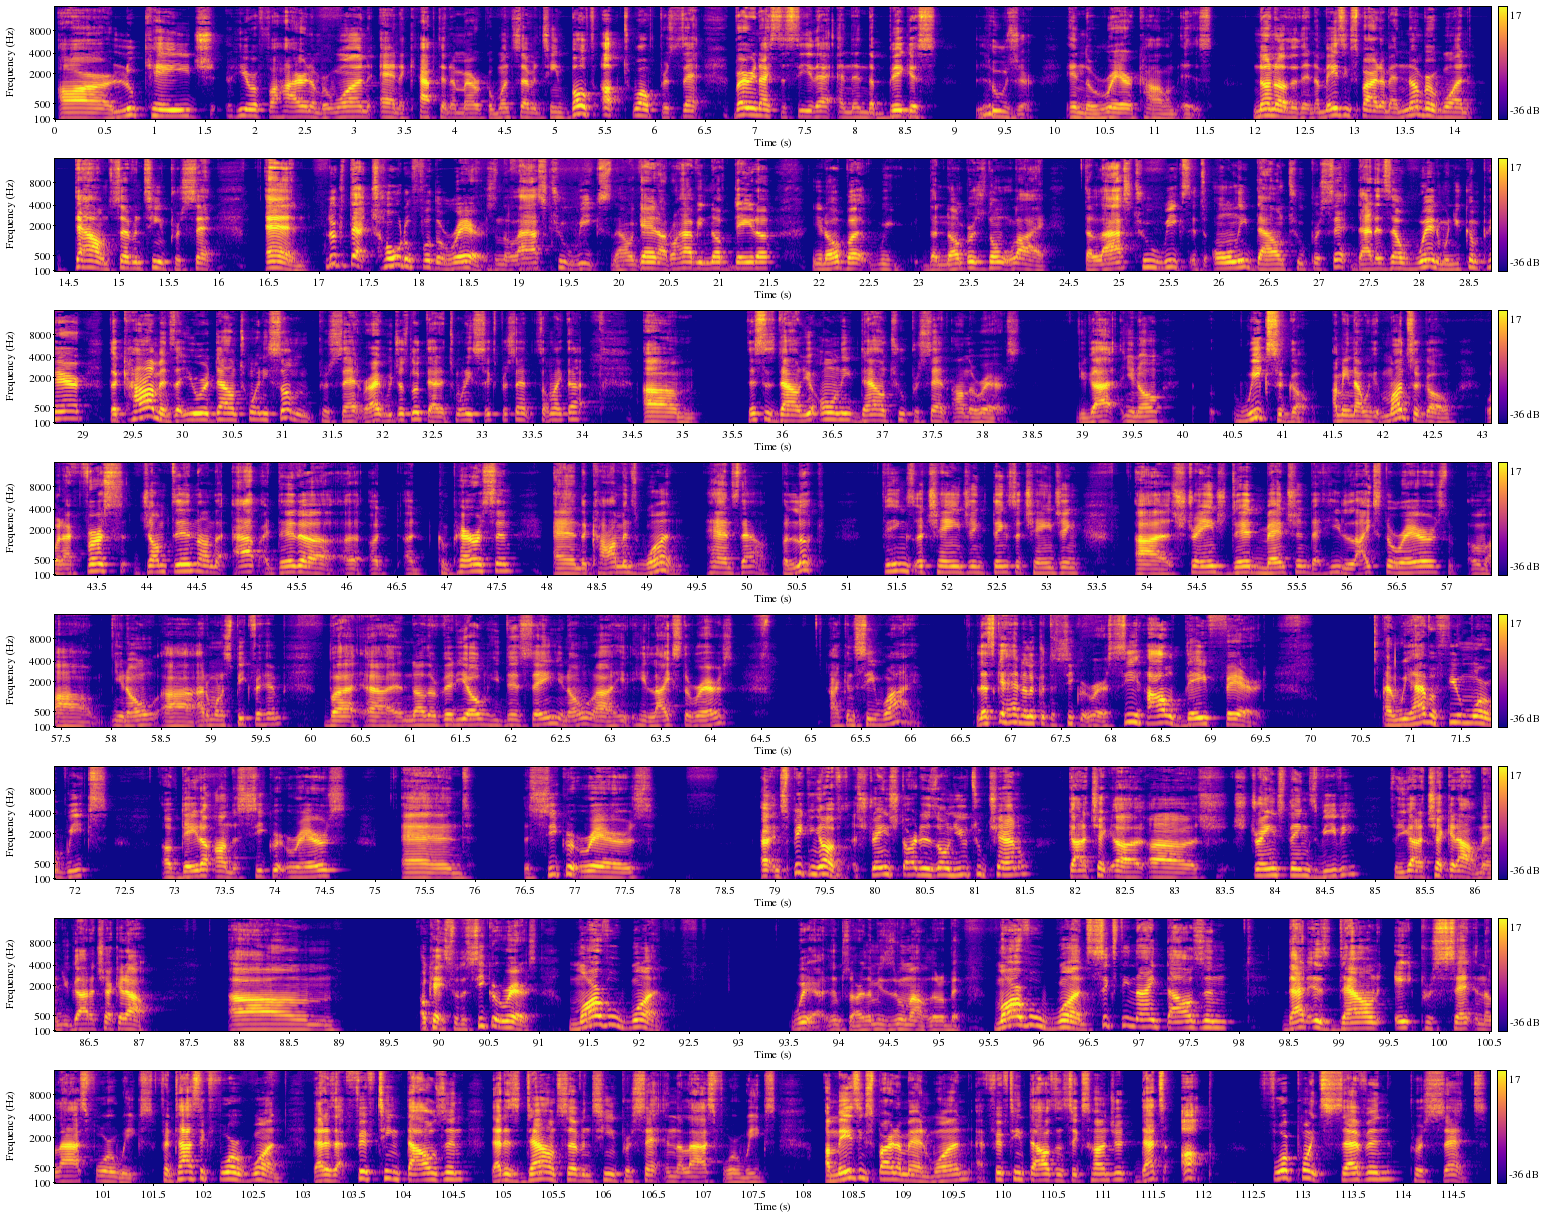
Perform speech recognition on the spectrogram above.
are Luke Cage, Hero for Hire number one, and a Captain America 117, both up 12%. Very nice to see that. And then the biggest loser in the rare column is none other than Amazing Spider-Man number one, down 17%. And look at that total for the rares in the last two weeks. Now, again, I don't have enough data, you know, but we the numbers don't lie. The last two weeks, it's only down 2%. That is a win. When you compare the commons that you were down 20 something percent, right? We just looked at it, 26%, something like that. Um, this is down, you're only down 2% on the rares. You got, you know, weeks ago, I mean, not months ago, when I first jumped in on the app, I did a, a, a, a comparison and the commons won, hands down. But look, things are changing, things are changing. Uh, Strange did mention that he likes the rares. Um, um you know, uh, I don't want to speak for him, but uh, another video he did say, you know, uh, he, he likes the rares. I can see why. Let's go ahead and look at the secret rares. See how they fared. And we have a few more weeks of data on the secret rares. And the secret rares. Uh, and speaking of, Strange started his own YouTube channel. Gotta check uh, uh, Strange Things VeVe. So you gotta check it out, man. You gotta check it out. Um, okay, so the secret rares. Marvel 1. We, I'm sorry, let me zoom out a little bit. Marvel 1, 69,000. That is down 8% in the last four weeks. Fantastic Four 1, that is at 15,000. That is down 17% in the last four weeks. Amazing Spider-Man 1 at 15,600. That's up 4.7%.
